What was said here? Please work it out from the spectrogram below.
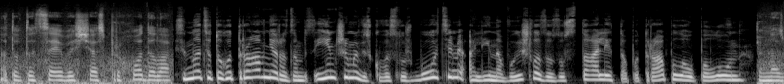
Ну, Тобто це я весь час проходила. 17 травня разом з іншими військовослужбовцями Аліна вийшла з Азовсталі та потрапила у полон. У нас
